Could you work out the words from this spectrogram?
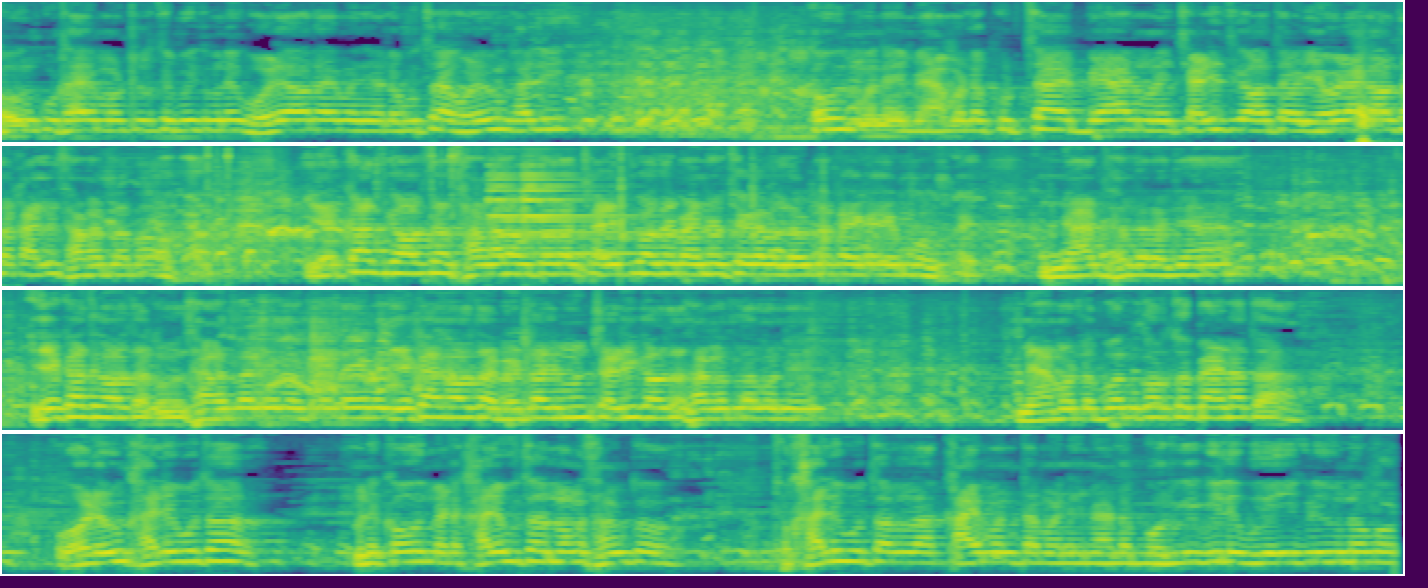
काहून कुठं आहे म्हटलं तुम्ही? म्हणे घोड्यावर आहे. म्हणे म्हटलं उतरा घोड्यावरून खाली. काहून म्हणे मी म्हटलं कुठचा आहे? बॅड. म्हणे चाळीस गावचा एवढ्या गावचा काय सांगितला बा? एकाच गावचा सांगायला होता ना चाळीस गावचा बॅनर करायला लग्न काय काय मॅट झालं राजा. एकाच गावचा म्हणून सांगितला नाही? म्हटलं नाही एका गावचा भेटला म्हणून चाळीस गावचा सांगितला म्हणे. मी म्हटलं बंद करतो बँड आता. येऊन खाली उतर. म्हणे कहून मॅडम खाली उतर. मग सांगतो. तो खाली उतरला. काय म्हणता म्हणे मॅडम पोरगी गेली उद्या इकडे येऊ नको.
